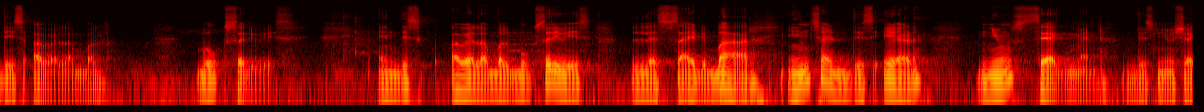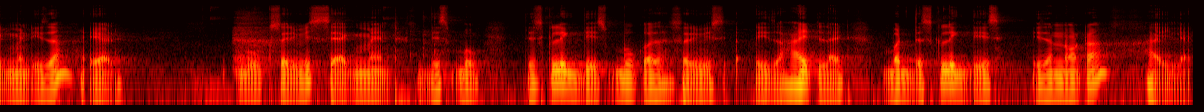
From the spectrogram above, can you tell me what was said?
this available book service. And this available book service let's sidebar. Inside this add new segment. This new segment is a add book service segment. This book this click this book service is a highlight but this click this is a not a highlight.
